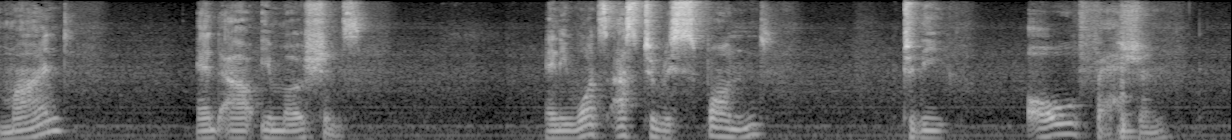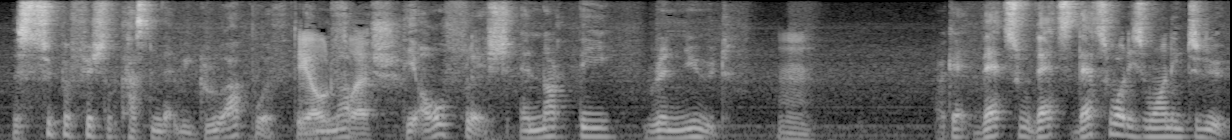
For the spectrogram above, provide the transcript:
mind and our emotions. And he wants us to respond to the old fashioned, the superficial custom that we grew up with. The old flesh. The old flesh and not the renewed. Mm. Okay, that's that's that's what he's wanting to do.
